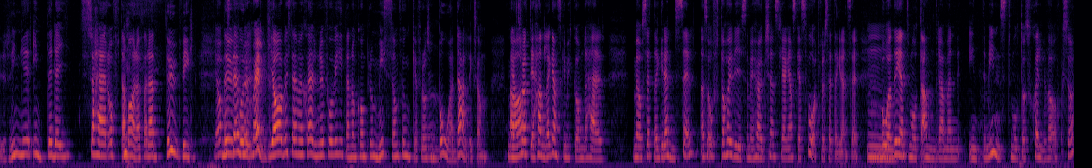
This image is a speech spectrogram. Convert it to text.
ringer inte dig så här ofta bara för att du vill. Jag bestämmer du- själv. Jag bestämmer själv, nu får vi hitta någon kompromiss som funkar för oss Mm. båda liksom. Men jag Ja. tror att det handlar ganska mycket om det här med att sätta gränser. Alltså ofta har ju vi som är högkänsliga ganska svårt för att sätta gränser. Mm. Både gentemot andra men inte minst mot oss själva också.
